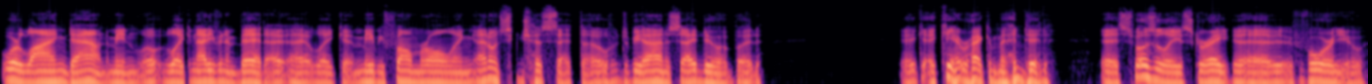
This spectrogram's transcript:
or lying down. I mean, like not even in bed. I, I like uh, maybe foam rolling. I don't suggest that though. To be honest, I do it, but I, I can't recommend it. Uh, supposedly, it's great uh, for you.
